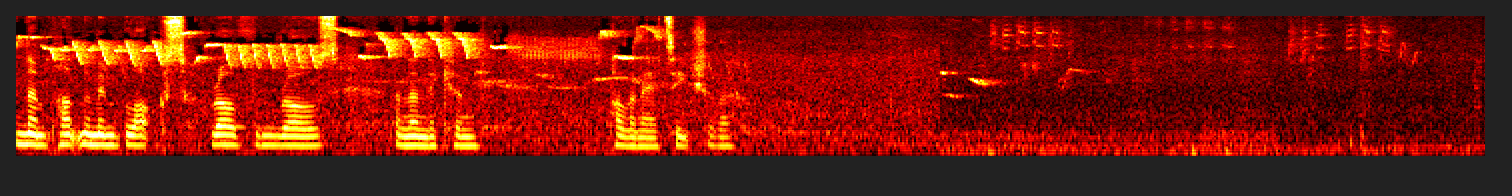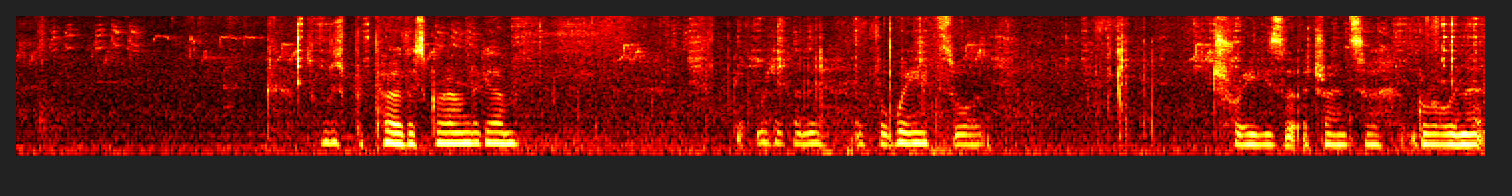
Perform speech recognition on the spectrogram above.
and then plant them in blocks rather than rows and then they can pollinate each other. We'll just prepare this ground again, get rid of any of the weeds or trees that are trying to grow in it.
